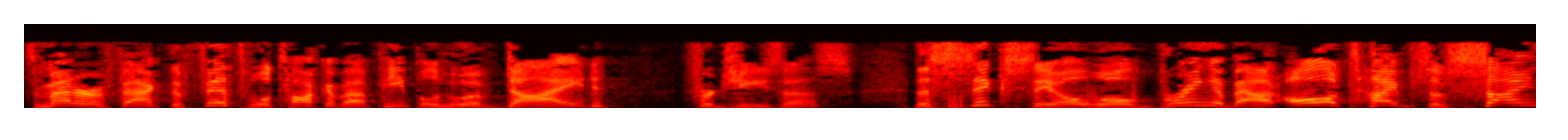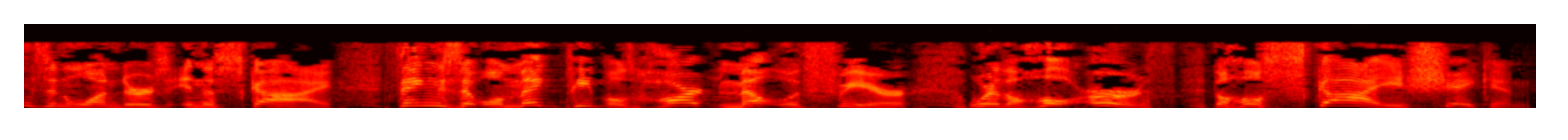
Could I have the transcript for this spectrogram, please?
As a matter of fact, the fifth will talk about people who have died for Jesus. The sixth seal will bring about all types of signs and wonders in the sky. Things that will make people's heart melt with fear, where the whole earth, the whole sky is shaken.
